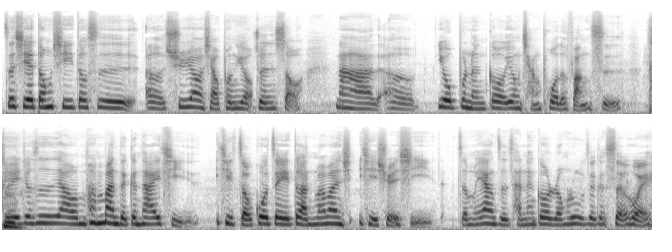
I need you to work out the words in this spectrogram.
这些东西都是呃需要小朋友遵守。那呃又不能够用强迫的方式，所以就是要慢慢的跟他一起一起走过这一段，慢慢一起学习。怎么样子才能够融入这个社会？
